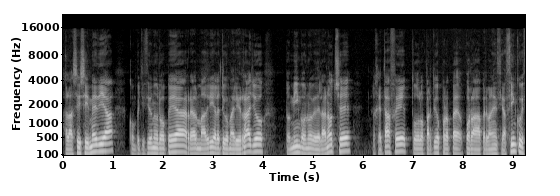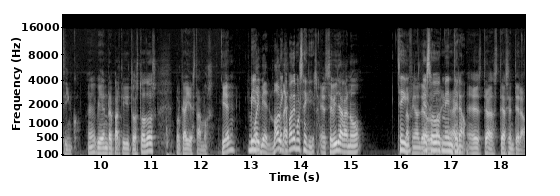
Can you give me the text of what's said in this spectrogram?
a las seis y media competición europea, Real Madrid, Atlético de Madrid, Rayo, domingo 9 de la noche, el Getafe, todos los partidos por, la permanencia 5 y 5, ¿eh? bien repartiditos todos, porque ahí estamos. ¿Bien? Muy bien, muy Venga, podemos seguir. El Sevilla ganó Sí, la final de eso me he enterado. ¿eh? Te, has, enterado.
